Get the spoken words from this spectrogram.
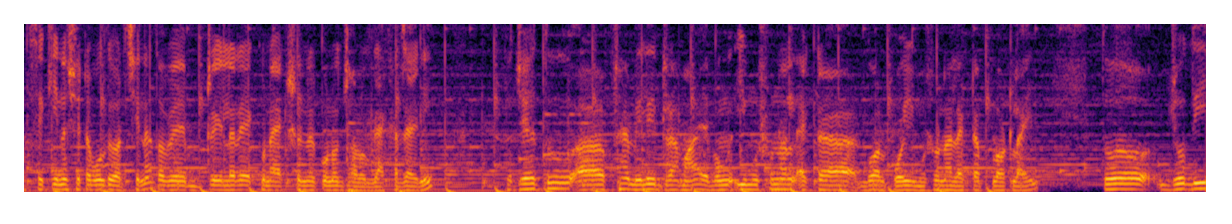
আছে কি না সেটা বলতে পারছি না, তবে ট্রেলারে কোনো অ্যাকশনের কোনো ঝলক দেখা যায়নি। তো যেহেতু ফ্যামিলি ড্রামা এবং ইমোশনাল একটা গল্প, ইমোশনাল একটা প্লট লাইন তো যদি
